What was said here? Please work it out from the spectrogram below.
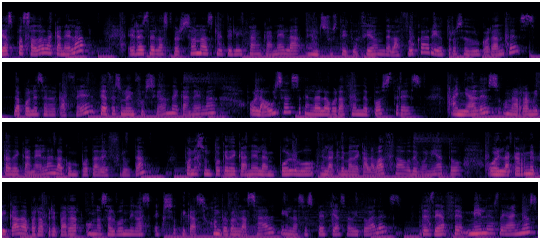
¿Te has pasado la canela? ¿Eres de las personas que utilizan canela en sustitución del azúcar y otros edulcorantes? ¿La pones en el café? ¿Te haces una infusión de canela? ¿O la usas en la elaboración de postres? ¿Añades una ramita de canela en la compota de fruta? ¿Pones un toque de canela en polvo en la crema de calabaza o de boniato o en la carne picada para preparar unas albóndigas exóticas junto con la sal y las especias habituales? Desde hace miles de años,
